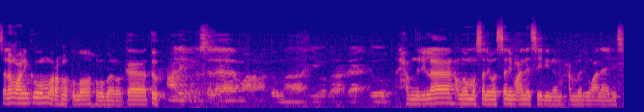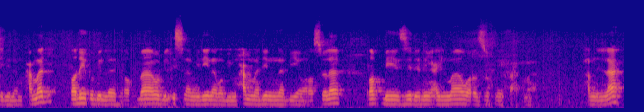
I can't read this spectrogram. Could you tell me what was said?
Assalamualaikum warahmatullahi wabarakatuh. Waalaikumsalam warahmatullahi wabarakatuh Alhamdulillah, Allahumma salli wa sallim ala sayyidina Muhammad wa ala ali sayyidina Muhammad. Raditu billahi rabba wa bil islami dina wa bi Muhammadin nabiyya wa rasula. Rabbi zidni ilma warzuqni fahma. Alhamdulillah,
